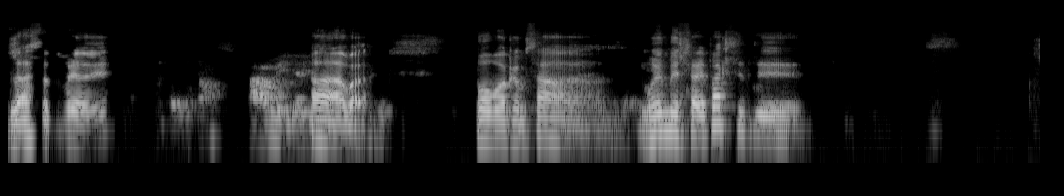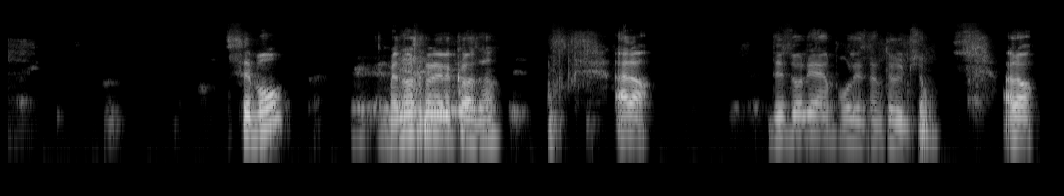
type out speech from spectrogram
Là, ça devrait aller. Ah oui, a- Ah, voilà. Bon, moi, comme ça. euh, Oui, mais je savais pas que c'était. C'est bon? Maintenant, je connais le code. hein. Alors, désolé hein, pour les interruptions. Alors,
